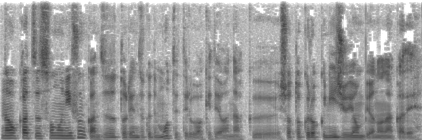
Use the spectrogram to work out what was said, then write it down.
なおかつその2分間ずっと連続で持ててるわけではなくショットクロック24秒の中で、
